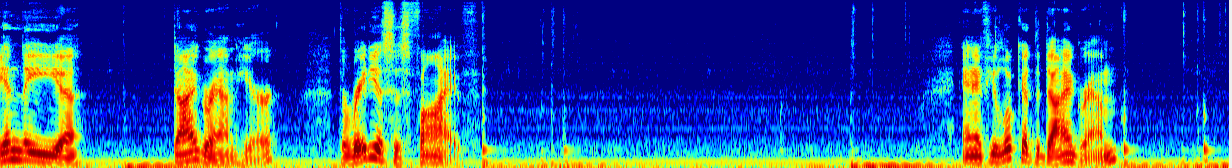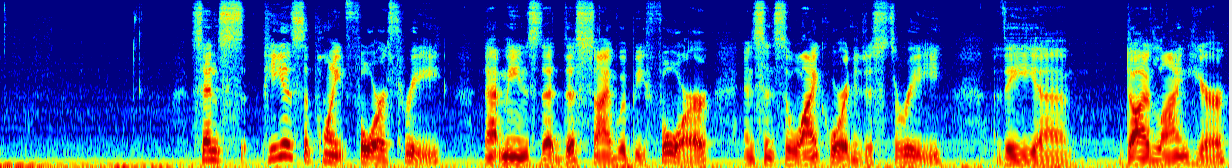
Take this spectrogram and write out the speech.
in the uh, diagram here, the radius is 5. And if you look at the diagram, since P is the point 4, 3, that means that this side would be 4, and since the y-coordinate is 3, the uh, dotted line here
